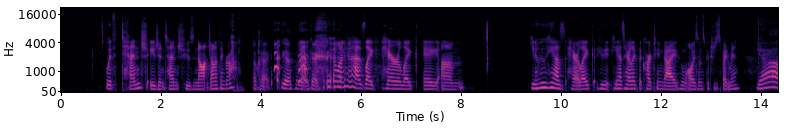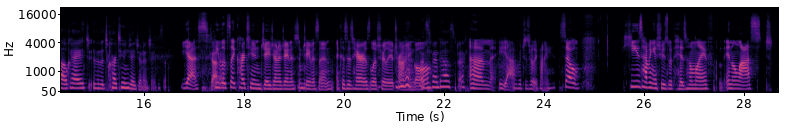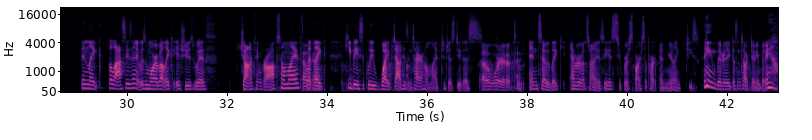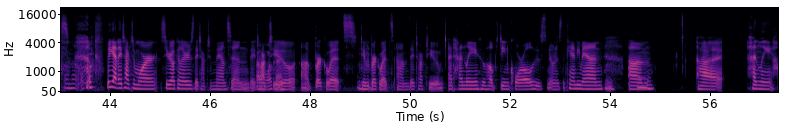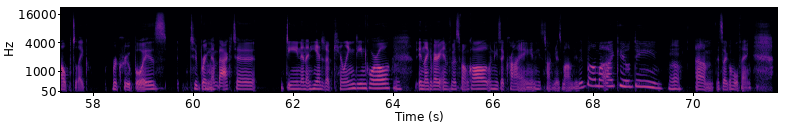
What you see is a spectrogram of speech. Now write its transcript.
with Tench, Agent Tench, who's not Jonathan Groff, okay. Yeah. yeah, Okay. the one who has like hair like a um. You know who he has hair like? He, he has hair like the cartoon guy who always wants pictures of Spider Man. Yeah. Okay. J- The cartoon J. Jonah Jameson. Yes, Got he it. looks like cartoon J. Jonah James- Mhm. Jameson because his hair is literally a triangle. That's fantastic. um, yeah, which is really funny. So he's having issues with his home life. In the last, in like the last season, it was more about like issues with Jonathan Groff's home life, but like he basically wiped out his entire home life to just do this. Oh, word. Okay. And so, like every once in a while, you see his super sparse apartment, and you're like, "Jeez, he literally doesn't talk to anybody else." Oh no. But yeah, they talk to more serial killers. They talk to Manson. They Oh, talk okay. to uh, Berkowitz, David Mhm. Berkowitz. Um, they talk to Ed Henley, who helped Dean Corll, who's known as the Candyman. Mm. Um, uh, Henley helped like recruit boys to bring Mm. them back to Dean, and then he ended up killing Dean Corll Mm. in like a very infamous phone call when he's like crying and he's talking to his mom. And he's like, "Mama, I killed Dean." Oh. Um, it's like a whole thing.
